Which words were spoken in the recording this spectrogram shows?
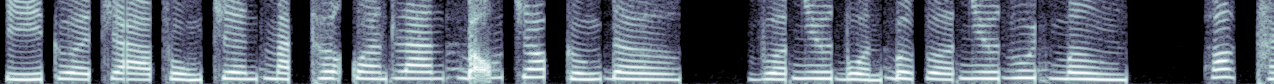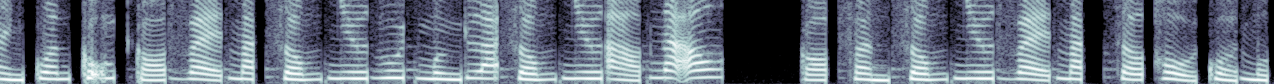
Ý cười trào phúng trên mặt thượng quan lan bỗng chốc cứng đờ, vừa như buồn bực vừa như vui mừng. Hoắc thành quân cũng có vẻ mặt sống như vui mừng lại sống như ảo não, có phần sống như vẻ mặt xấu hổ của một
